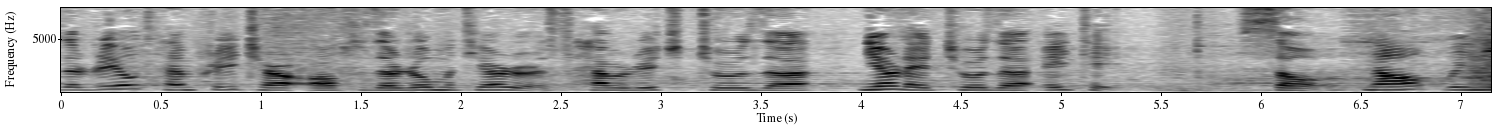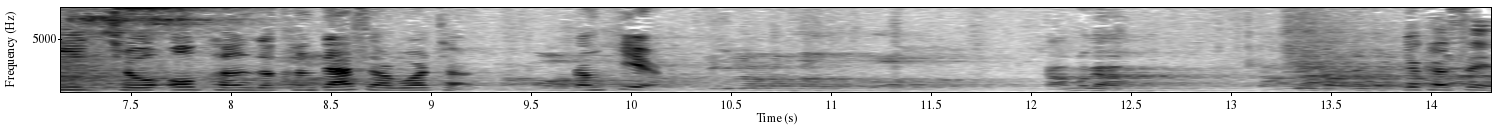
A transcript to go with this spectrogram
the real temperature of the raw materials have reached to the nearly to the 80. So now we need to open the condenser water from here. You can see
